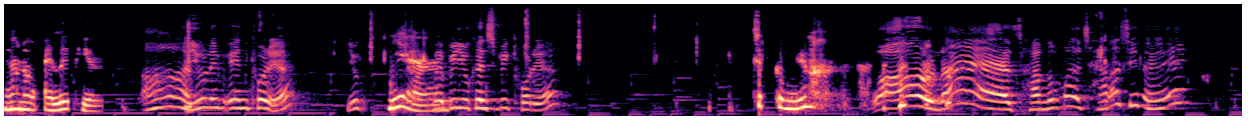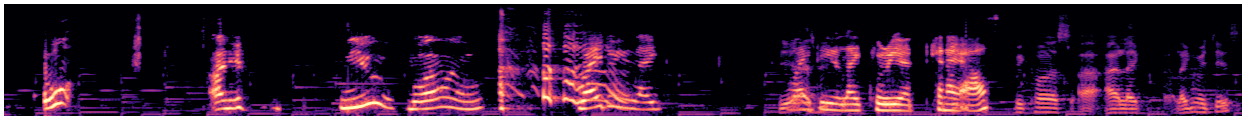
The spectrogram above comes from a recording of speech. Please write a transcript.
No, no, I live here. Ah, you live in Korea? You Yeah. maybe you can speak Korea? 조금요. 와우, 나이스. 한국말 잘하시네. 오. 아니. You. Wow. Why do you like? Why Yes, do you like Korea? Can I ask? because I, I like languages.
